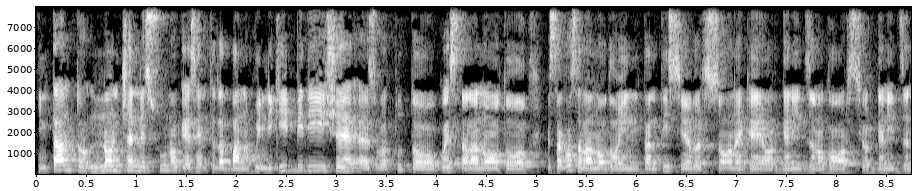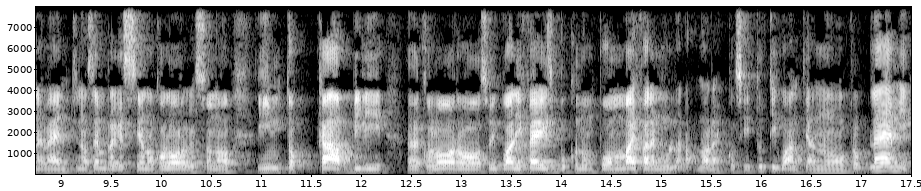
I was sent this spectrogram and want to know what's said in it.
Intanto non c'è nessuno che è esente da ban, quindi chi vi dice, eh, soprattutto questa, la noto, questa cosa la noto in tantissime persone che organizzano corsi, organizzano eventi, no? sembra che siano coloro che sono intoccabili, eh, coloro sui quali Facebook non può mai fare nulla, no, non è così, tutti quanti hanno problemi,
